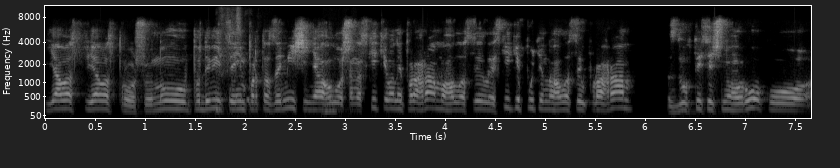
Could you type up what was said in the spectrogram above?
Я вас я вас прошу. Ну подивіться імпортозаміщення оголошено. Скільки вони програм оголосили? Скільки Путін оголосив програм з 2000 року?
